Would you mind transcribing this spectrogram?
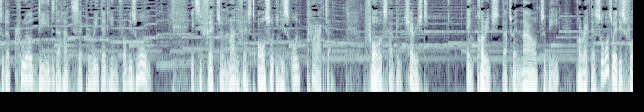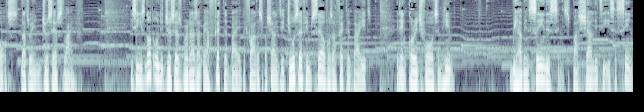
to the cruel deeds that had separated him from his home. Its effects were manifest also in his own character. Faults had been cherished, encouraged, that were now to be corrected. So, what were these faults that were in Joseph's life? You see, it's not only Joseph's brothers that were affected by the father's partiality, Joseph himself was affected by it. It encouraged faults in him. We have been saying this since partiality is a sin.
